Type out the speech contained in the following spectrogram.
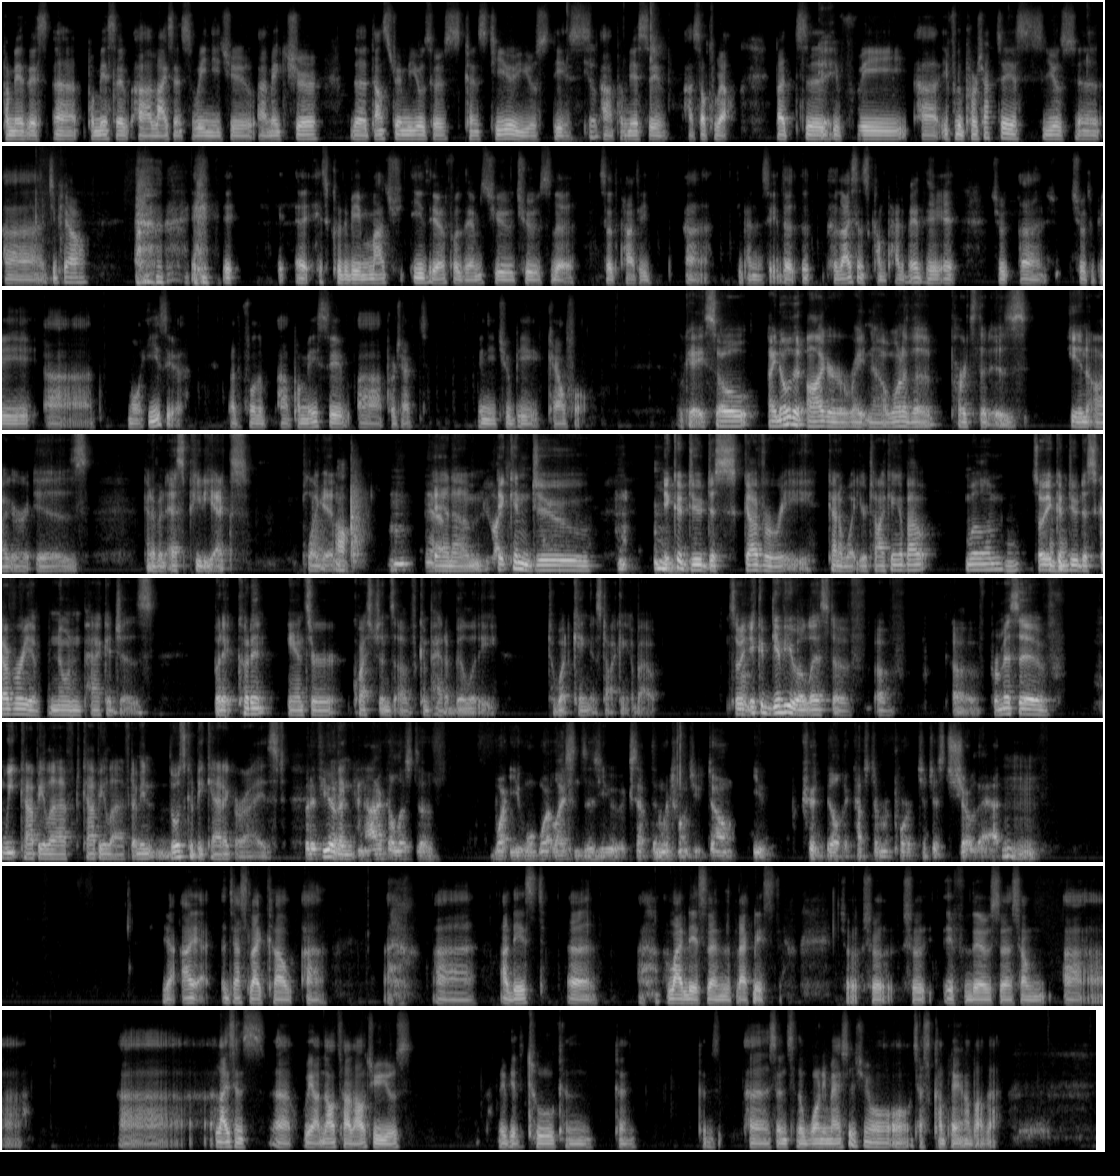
permissive uh, permissive uh, license. We need to uh, make sure the downstream users can still use this Yep. uh, permissive uh, software. But uh, Okay. if we uh, if the project is use uh, GPL, it, it, it, could be much easier for them to choose the third party uh, dependency. The, the, the license compatibility it should uh, should be uh, more easier, but for the uh, permissive uh, project, we need to be careful. Okay, so I know that Augur right now, one of the parts that is in Augur is kind of an SPDX plugin. Oh, Mhm, yeah. and um, it can do it could do discovery, kind of what you're talking about, Willem. Mhm, So it could do discovery of known packages, but it couldn't answer questions of compatibility to what King is talking about. So Hmm. it could give you a list of of of permissive, weak copy left, copy left. I mean, those could be categorized. But if you have a canonical list of what you want, what licenses you accept and which ones you don't, you could build a custom report to just show that. Mhm. yeah, I just like uh, uh, uh, a list, uh, a white list and the black list. So, so, so if there's uh, some uh, uh, license uh, we are not allowed to use, maybe the tool can can can uh, send the warning message or, or just complain about that.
